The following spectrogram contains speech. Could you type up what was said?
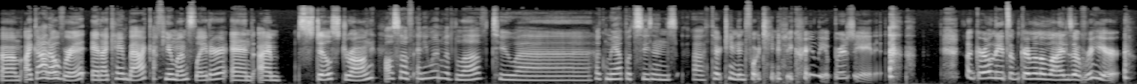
um, I got over it and I came back a few months later and I'm still strong. Also, if anyone would love to uh, hook me up with seasons uh, 13 and 14, it'd be greatly appreciated. a girl needs some criminal minds over here.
